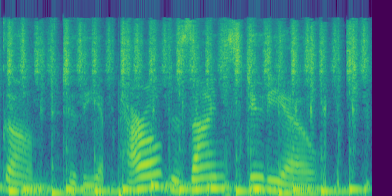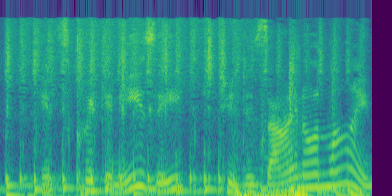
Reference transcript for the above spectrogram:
the Apparel Design Studio. It's quick and easy to design online.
